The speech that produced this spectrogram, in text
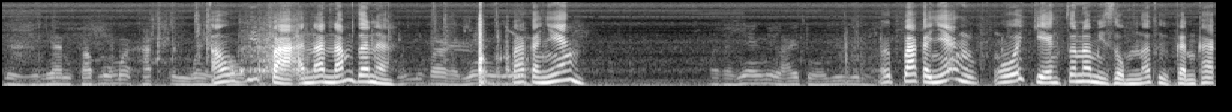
เดี๋ยวเรียนกลับลงมาคัดกันไว้เอาพี่ป่าอันนั้นน้ำตัวน่ะมันมีปลากระแยงปลากระแยง ปลากระแยงมีหลายตัวอยู่อยู่นี่เออปลากระแยงโอ้ยแกงต้นน้ำมีสมนะถือกันคัก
